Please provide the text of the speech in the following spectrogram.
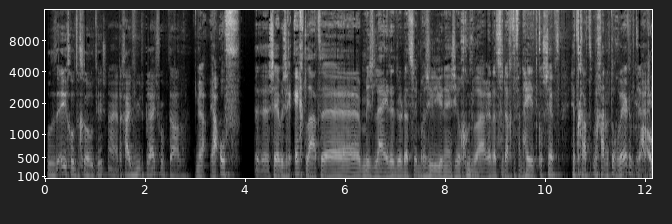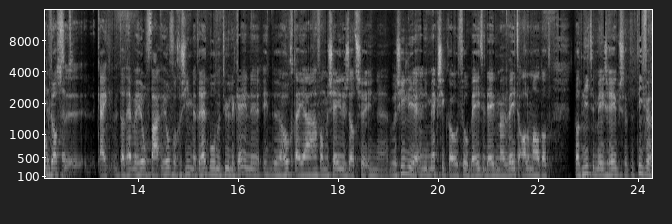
Omdat het ego te groot is. Nou ja, daar ga je nu de prijs voor betalen. Ja, ja, of eh, ze hebben zich echt laten eh, misleiden doordat ze in Brazilië ineens heel goed waren. En dat ze dachten van, hé, hey, het concept, het gaat, we gaan het toch werkend krijgen. Maar ook dat, eh, kijk, dat hebben we heel, heel veel gezien met Red Bull natuurlijk. Hè, in, de, in de hoogtijjaren van Mercedes, dat ze in Brazilië en in Mexico veel beter deden. Maar we weten allemaal dat dat niet de meest representatieve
